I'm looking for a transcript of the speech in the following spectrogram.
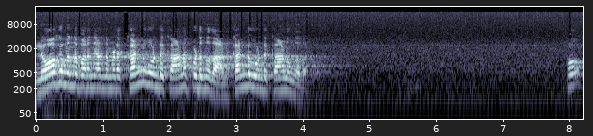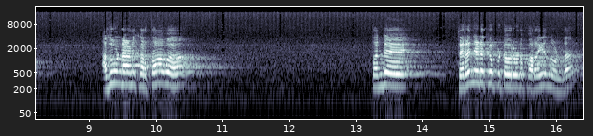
ലോകമെന്ന് പറഞ്ഞാൽ നമ്മുടെ കണ്ണുകൊണ്ട് കാണപ്പെടുന്നതാണ് കണ്ണുകൊണ്ട് കാണുന്നത്. അപ്പോ അതുകൊണ്ടാണ് കർത്താവ് തന്റെ തിരഞ്ഞെടുക്കപ്പെട്ടവരോട് പറയുന്നുണ്ട്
